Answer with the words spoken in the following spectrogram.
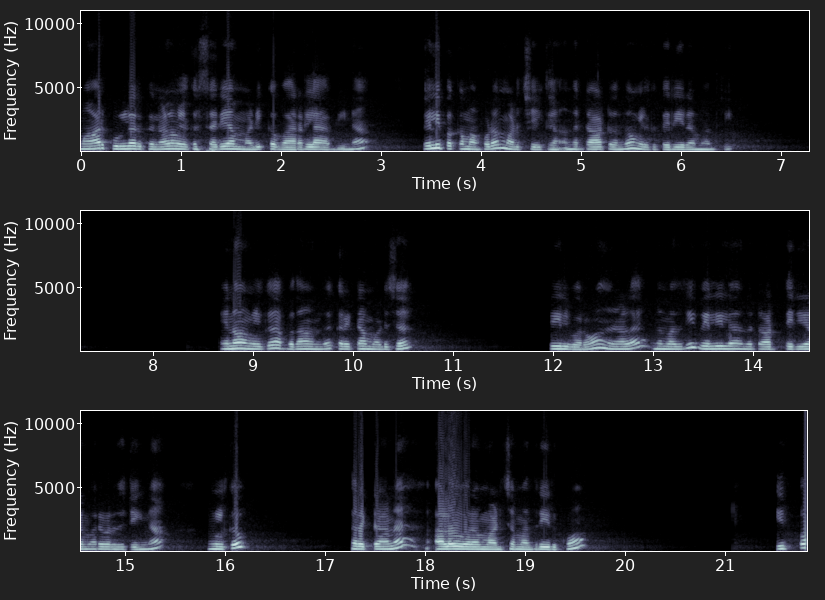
மார்க் உள்ளே இருக்கிறதுனால உங்களுக்கு சரியாக மடிக்க வரலை அப்படின்னா வெளிப்பக்கமாக கூட மடிச்சு வைக்கலாம். அந்த டாட் வந்து உங்களுக்கு தெரிகிற மாதிரி. ஏன்னா உங்களுக்கு அப்போ தான் வந்து கரெக்டாக மடித்த ஃபீல் வரும். அதனால் இந்த மாதிரி வெளியில் அந்த டாட் தெரிகிற மாதிரி வரைஞ்சிட்டிங்கன்னா உங்களுக்கு கரெக்டான அளவு வர மடித்த மாதிரி இருக்கும். இப்போ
